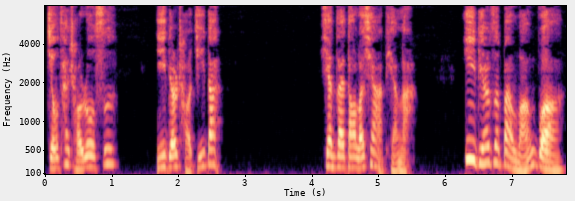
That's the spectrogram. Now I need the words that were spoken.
韭菜炒肉丝，一碟儿炒鸡蛋。现在到了夏天了，一碟子拌黄瓜，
